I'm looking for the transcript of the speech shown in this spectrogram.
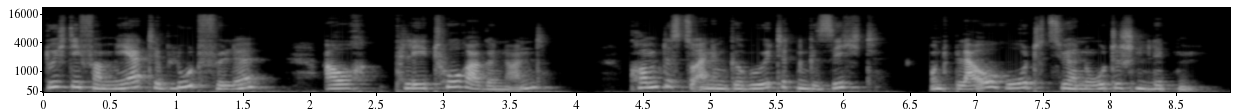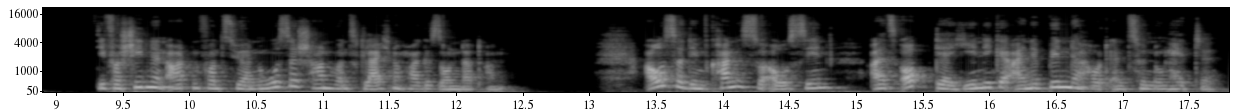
Durch die vermehrte Blutfülle, auch Plethora genannt, kommt es zu einem geröteten Gesicht, und blau-rot cyanotischen Lippen. Die verschiedenen Arten von Zyanose schauen wir uns gleich nochmal gesondert an. Außerdem kann es so aussehen, als ob derjenige eine Bindehautentzündung hätte,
